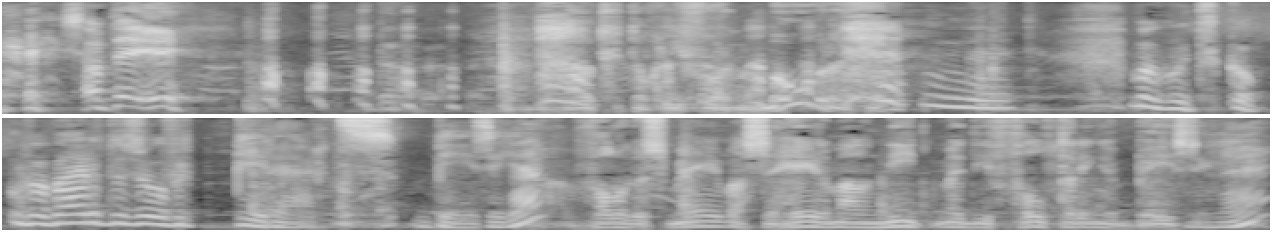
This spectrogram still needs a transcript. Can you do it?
Santé, hé? dat houd je toch niet voor mogelijk, hè? Nee. Maar goed, kom. We waren dus over Piraerts bezig, hè? Volgens mij was ze helemaal niet met die folteringen bezig. Nee?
